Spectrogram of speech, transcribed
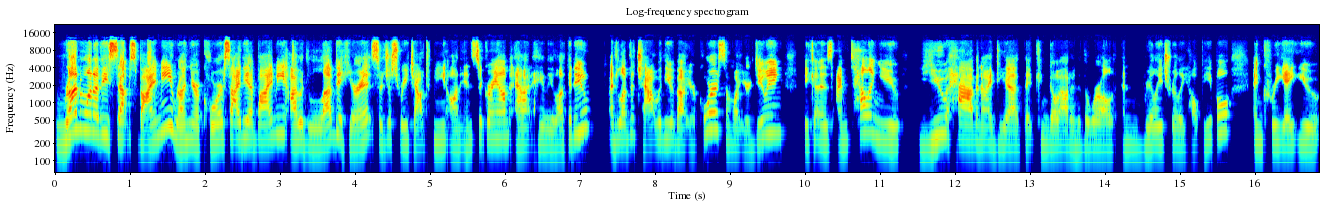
run one of these steps by me, run your course idea by me, I would love to hear it. So just reach out to me on Instagram at Haley Luckadoo. I'd love to chat with you about your course and what you're doing because I'm telling you, you have an idea that can go out into the world and really truly help people and create you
